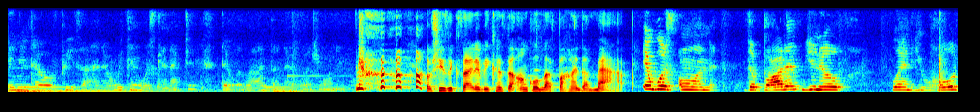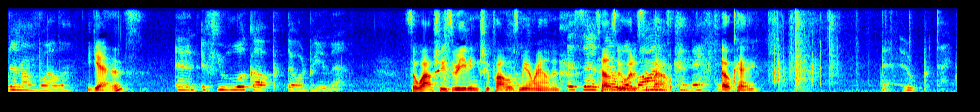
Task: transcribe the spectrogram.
Leaning Tower of Pisa, and everything was connected. They were and it was running. So she's excited because the uncle left behind a map. it was on the bottom, you know, when you hold an umbrella, Yes. and if you look up, there would be a map. So while she's reading, she follows me around and tells me what it's about. connected. Okay. The Hope diamond.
